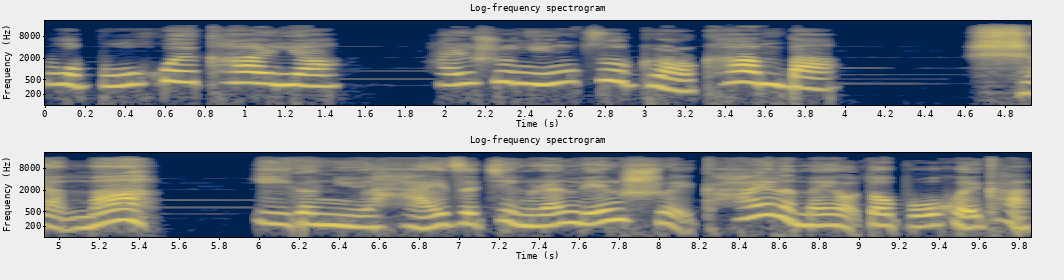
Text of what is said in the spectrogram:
我不会看呀，还是您自个儿看吧。”什么？一个女孩子竟然连水开了没有都不会看？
